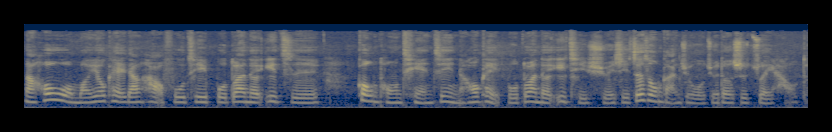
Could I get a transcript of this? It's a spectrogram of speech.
然后我们又可以当好夫妻，不断的一直。共同前进，然后可以不断的一起学习，这种感觉我觉得是最好的。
